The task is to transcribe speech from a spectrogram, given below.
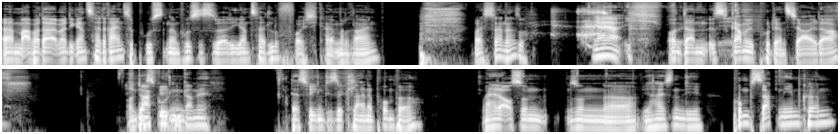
Ähm, aber da immer die ganze Zeit reinzupusten, dann pustest du da die ganze Zeit Luftfeuchtigkeit mit rein. Weißt du, ne? So. Ja, ja, ich. Und dann ist Gammelpotenzial da. ich Und mag deswegen, guten Gammel. deswegen diese kleine Pumpe. Man hätte auch so einen, so einen äh, wie heißen die, Pumpsack nehmen können.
